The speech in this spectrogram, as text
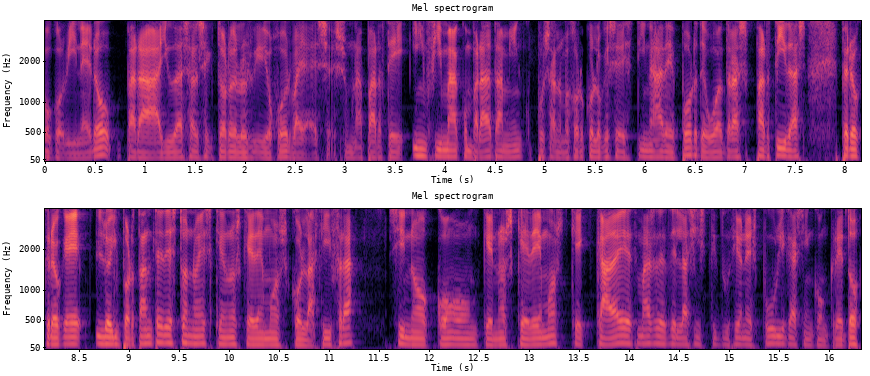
poco dinero para ayudas al sector de los videojuegos, vaya, es, una parte ínfima comparada también, pues a lo mejor con lo que se destina a deporte u otras partidas, pero creo que lo importante de esto no es que nos quedemos con la cifra, sino con que nos quedemos que cada vez más desde las instituciones públicas, y en concreto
